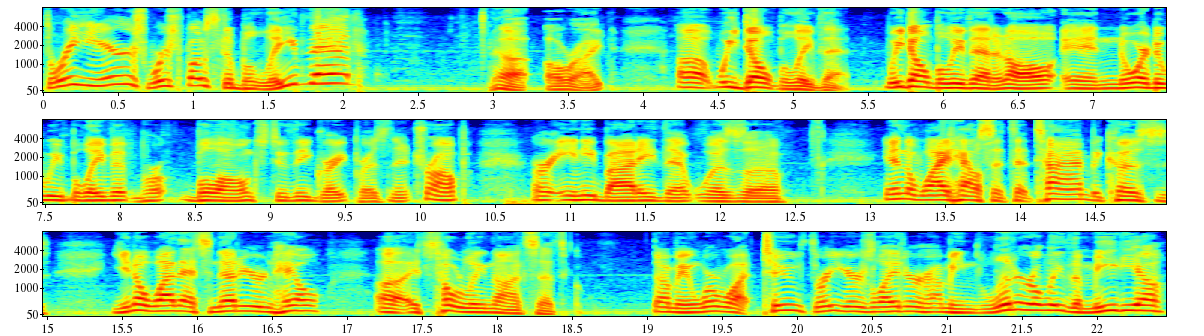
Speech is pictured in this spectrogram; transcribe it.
Three years? We're supposed to believe that? Uh, all right. Uh, we don't believe that. We don't believe that at all, and nor do we believe it belongs to the great President Trump or anybody that was uh, in the White House at that time because you know why that's nuttier than hell? Uh, it's totally nonsensical. I mean, we're what, two, three years later? I mean, literally, the media,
